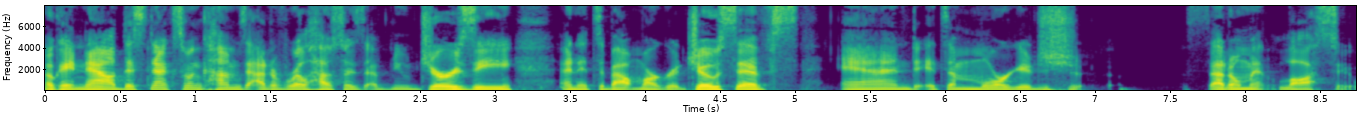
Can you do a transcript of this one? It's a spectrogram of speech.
Okay, now this next one comes out of Real Housewives of New Jersey, and it's about Margaret Josephs and it's a mortgage settlement lawsuit.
